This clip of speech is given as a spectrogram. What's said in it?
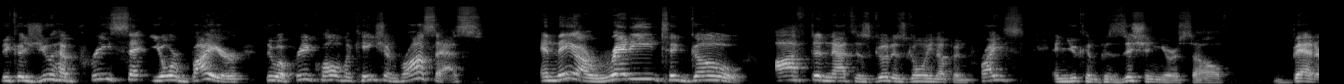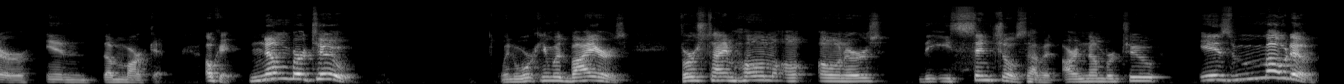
because you have preset your buyer through a pre-qualification process and they are ready to go. Often that's as good as going up in price and you can position yourself better in the market. Okay, number 2. When working with buyers, first time home owners the essentials of it are number two is motive.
